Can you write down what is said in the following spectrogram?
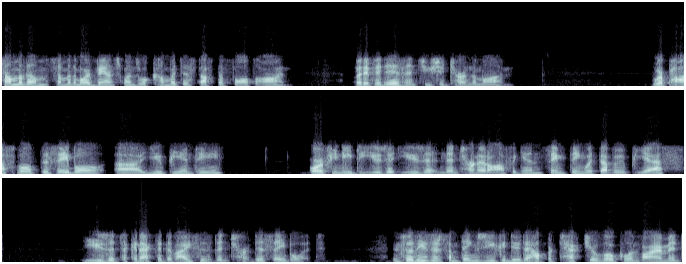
Some of them, some of the more advanced ones will come with this stuff default on. But if it isn't, you should turn them on. Where possible, disable uh, UPnP or if you need to use it, use it and then turn it off again. Same thing with WPS. Use it to connect the devices, then disable it. And so these are some things you can do to help protect your local environment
